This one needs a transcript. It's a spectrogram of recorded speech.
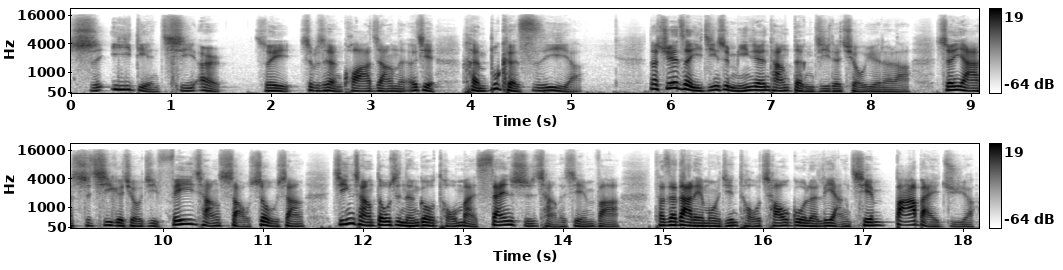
十一点七二，所以是不是很夸张呢？而且很不可思议啊！那薛泽已经是名人堂等级的球员了啦，生涯十七个球季非常少受伤，经常都是能够投满三十场的先发。他在大联盟已经投超过了两千八百局啊，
